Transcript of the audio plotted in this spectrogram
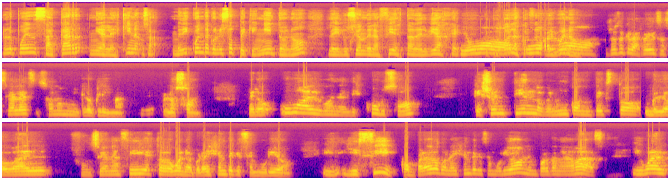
no lo pueden sacar ni a la esquina, o sea, me di cuenta con eso pequeñito, ¿no? La ilusión de la fiesta, del viaje, y hubo, todas las cosas bueno. Yo sé que las redes sociales son un microclima, lo son, pero hubo algo en el discurso que yo entiendo que en un contexto global funciona así, esto de, bueno, pero hay gente que se murió. Y, y sí, comparado con hay gente que se murió, no importa nada más. Igual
